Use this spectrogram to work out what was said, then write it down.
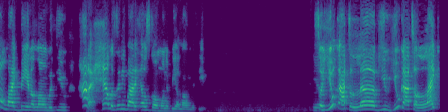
don't like being alone with you how the hell is anybody else going to want to be alone with you so you got to love you. You got to like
